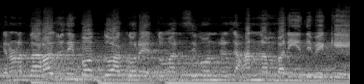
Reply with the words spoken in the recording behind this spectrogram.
কেননা তারা যদি বদ করে, তোমার জীবনটা জাহান্নাম বানিয়ে দিবে কে?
